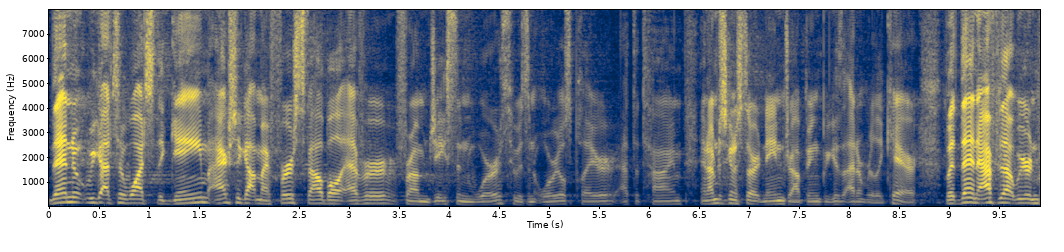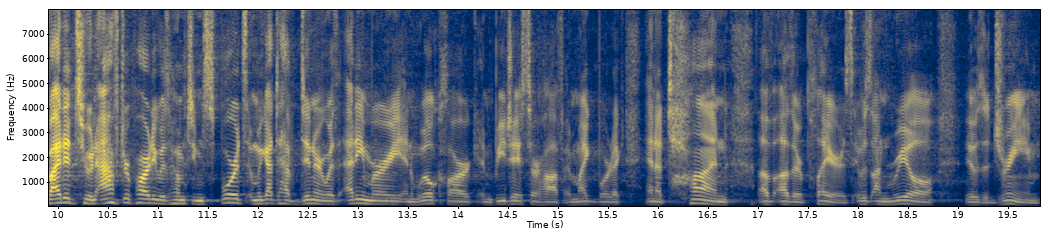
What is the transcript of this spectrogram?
Then we got to watch the game. I actually got my first foul ball ever from Jayson Werth, who was an Orioles player at the time. And I'm just gonna start name dropping because I don't really care. But then after that, we were invited to an after party with Home Team Sports, and we got to have dinner with Eddie Murray and Will Clark and BJ Surhoff and Mike Bordick and a ton of other players. It was unreal. It was a dream.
